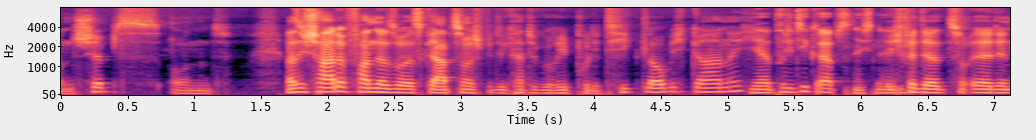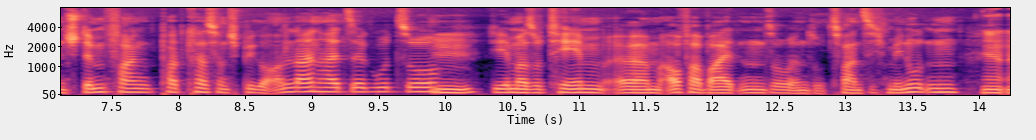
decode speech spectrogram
Und Chips und was ich schade fand, also es gab zum Beispiel die Kategorie Politik, glaube ich, gar nicht. Ja, Politik gab's nicht, ne? Ich finde äh, den Stimmfang-Podcast von Spiegel Online halt sehr gut so, Mhm. die immer so Themen ähm, aufarbeiten, so in so 20 Minuten, Ja.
